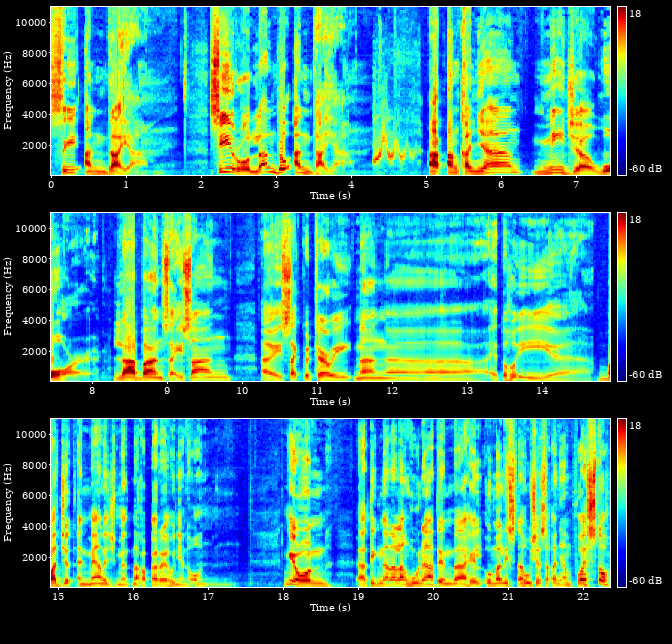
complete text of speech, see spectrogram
si Andaya. Si Rolando Andaya. At ang kanyang media war laban sa isang ay secretary ng ah, ito ho'y ah, budget and management na kapareho niya noon. Ngayon, ah, tingnan na lang ho natin dahil umalis na ho siya sa kanyang pwesto.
